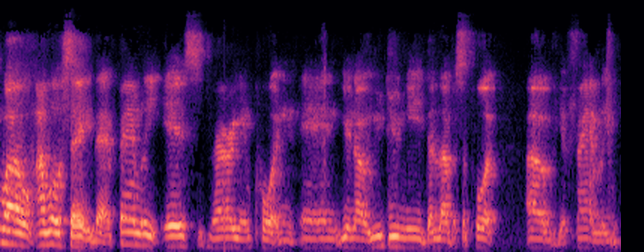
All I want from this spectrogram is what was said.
Well, I will say that family is very important, and you know, you do need the love and support of your family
